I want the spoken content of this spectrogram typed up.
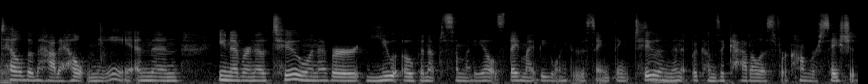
tell them how to help me. And then you never know, too, whenever you open up to somebody else, they might be going through the same thing, too, and then it becomes a catalyst for conversation.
